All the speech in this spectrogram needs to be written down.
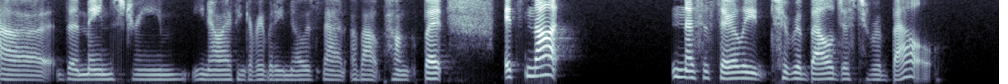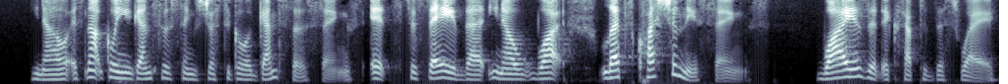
uh, the mainstream. You know, I think everybody knows that about punk, but it's not necessarily to rebel just to rebel. You know, it's not going against those things just to go against those things. It's to say that, you know, what, let's question these things. Why is it accepted this way?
